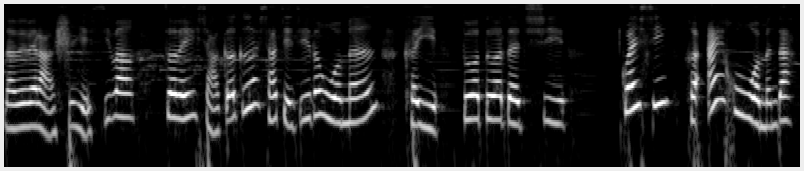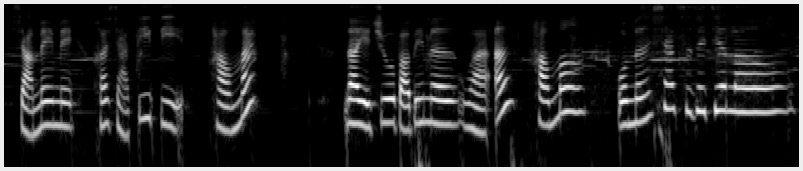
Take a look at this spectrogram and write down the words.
那薇薇老师也希望作为小哥哥小姐姐的我们，可以多多的去关心和爱护我们的小妹妹和小弟弟，好吗？那也祝宝贝们晚安，好梦。我们下次再见喽。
